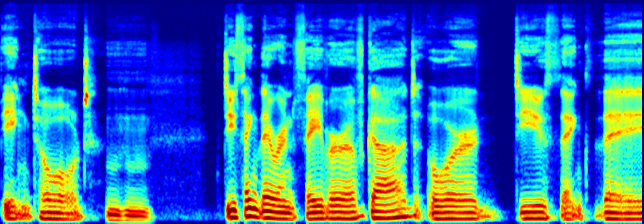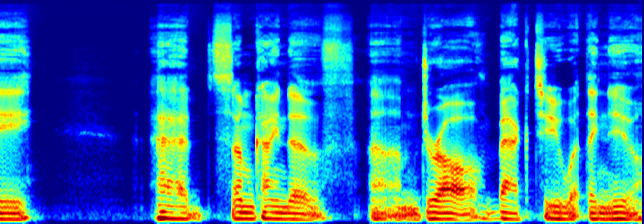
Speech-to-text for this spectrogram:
being told mhm. Do you think they were in favor of God, or do you think they had some kind of um, draw back to what they knew?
